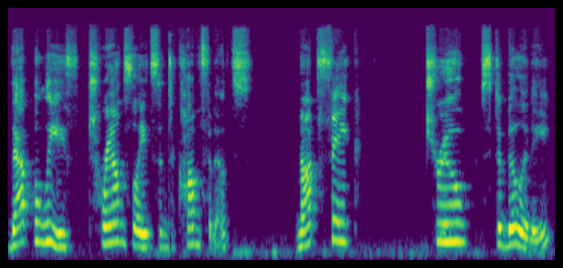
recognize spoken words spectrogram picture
that belief translates into confidence, not fake, true stability.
